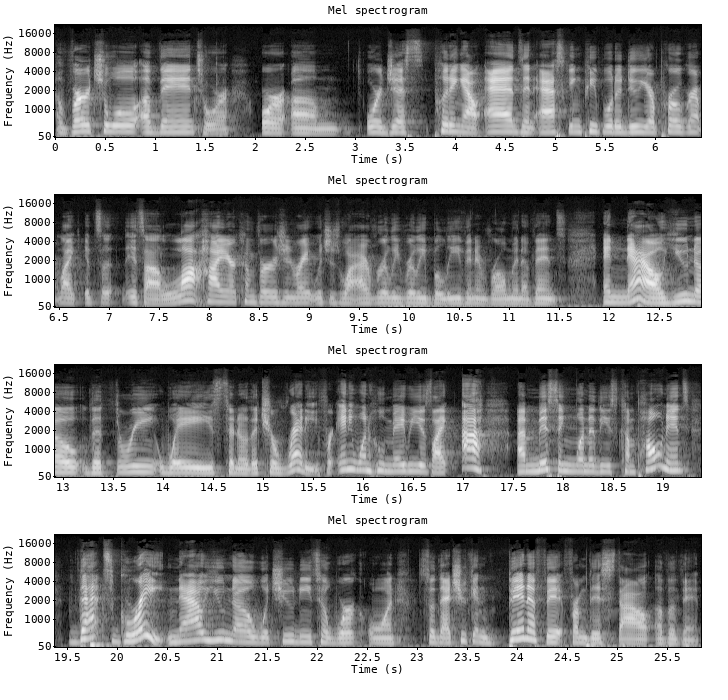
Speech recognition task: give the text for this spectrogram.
a virtual event or or um or just putting out ads and asking people to do your program like it's a it's a lot higher conversion rate which is why I really really believe in enrollment events. And now you know the three ways to know that you're ready. For anyone who maybe is like ah I'm missing one of these components that's great. Now you know what you need to work on so that you can benefit from this style of event.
